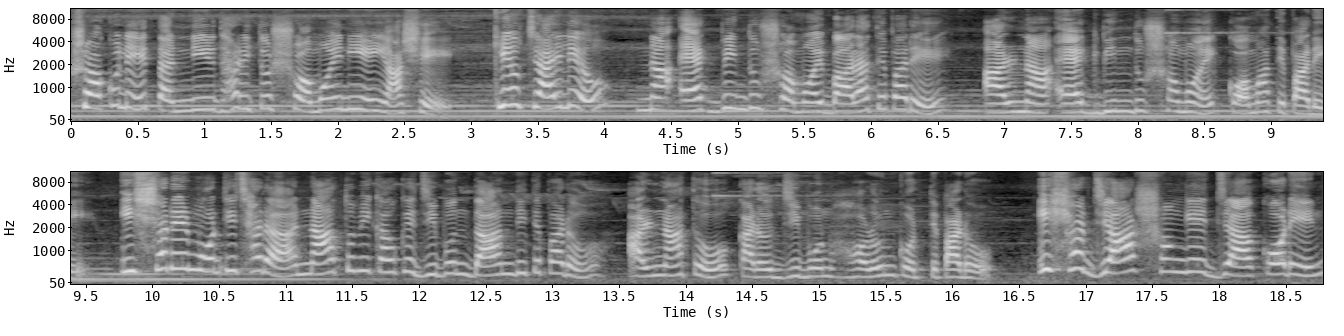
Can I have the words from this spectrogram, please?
সকলে তার নির্ধারিত সময় নিয়েই আসে। কেউ চাইলেও না এক বিন্দু সময় বাড়াতে পারে, আর না এক বিন্দু সময় কমাতে পারে। ঈশ্বরের মর্জি ছাড়া না তুমি কাউকে জীবন দান দিতে পারো, আর না তো কারও জীবন হরণ করতে পারো। ঈশ্বর যার সঙ্গে যা করেন,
